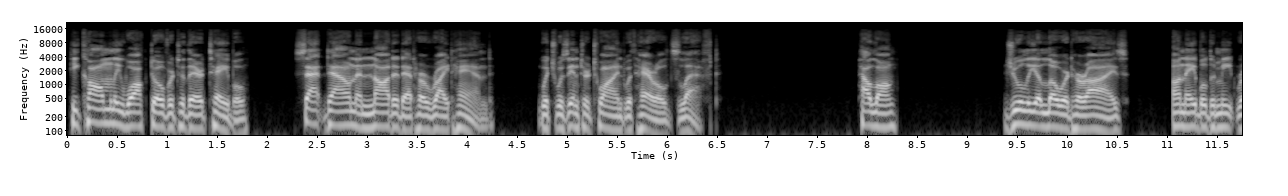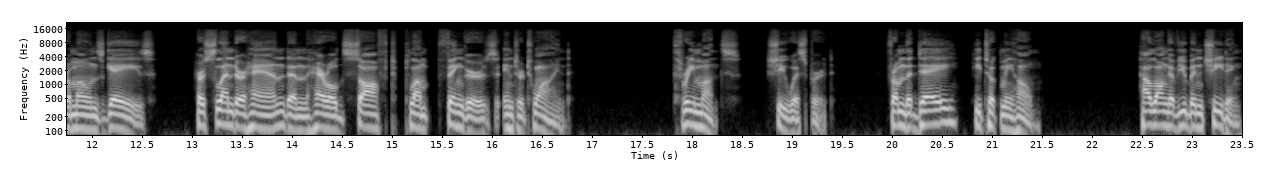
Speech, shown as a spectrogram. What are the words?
He calmly walked over to their table, sat down and nodded at her right hand, which was intertwined with Harold's left. How long? Julia lowered her eyes, unable to meet Ramon's gaze, her slender hand and Harold's soft, plump fingers intertwined. Three months, she whispered, from the day he took me home. How long have you been cheating?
